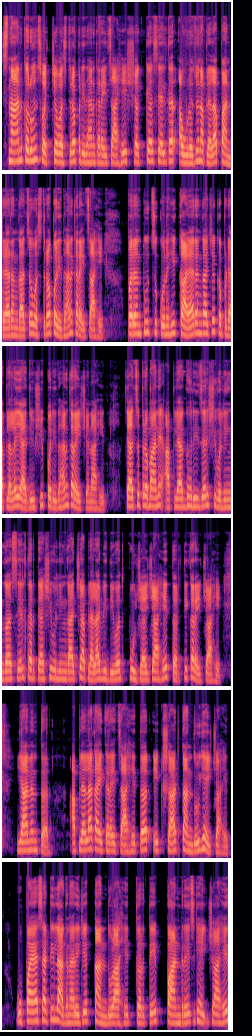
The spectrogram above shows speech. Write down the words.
स्नान करून स्वच्छ वस्त्र परिधान करायचं आहे. शक्य असेल तर आवर्जून आपल्याला पांढऱ्या रंगाचं वस्त्र परिधान करायचं आहे. परंतु चुकूनही काळ्या रंगाचे कपडे आपल्याला या दिवशी परिधान करायचे नाहीत. त्याचप्रमाणे आपल्या घरी जर शिवलिंग असेल तर त्या शिवलिंगाची आपल्याला विधिवत पूजा जी आहे तर ती करायची आहे. यानंतर आपल्याला काय करायचं आहे तर एकशे आठ तांदूळ घ्यायचे आहेत. उपायासाठी लागणारे जे तांदूळ आहेत तर ते पांढरेच घ्यायचे आहेत.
